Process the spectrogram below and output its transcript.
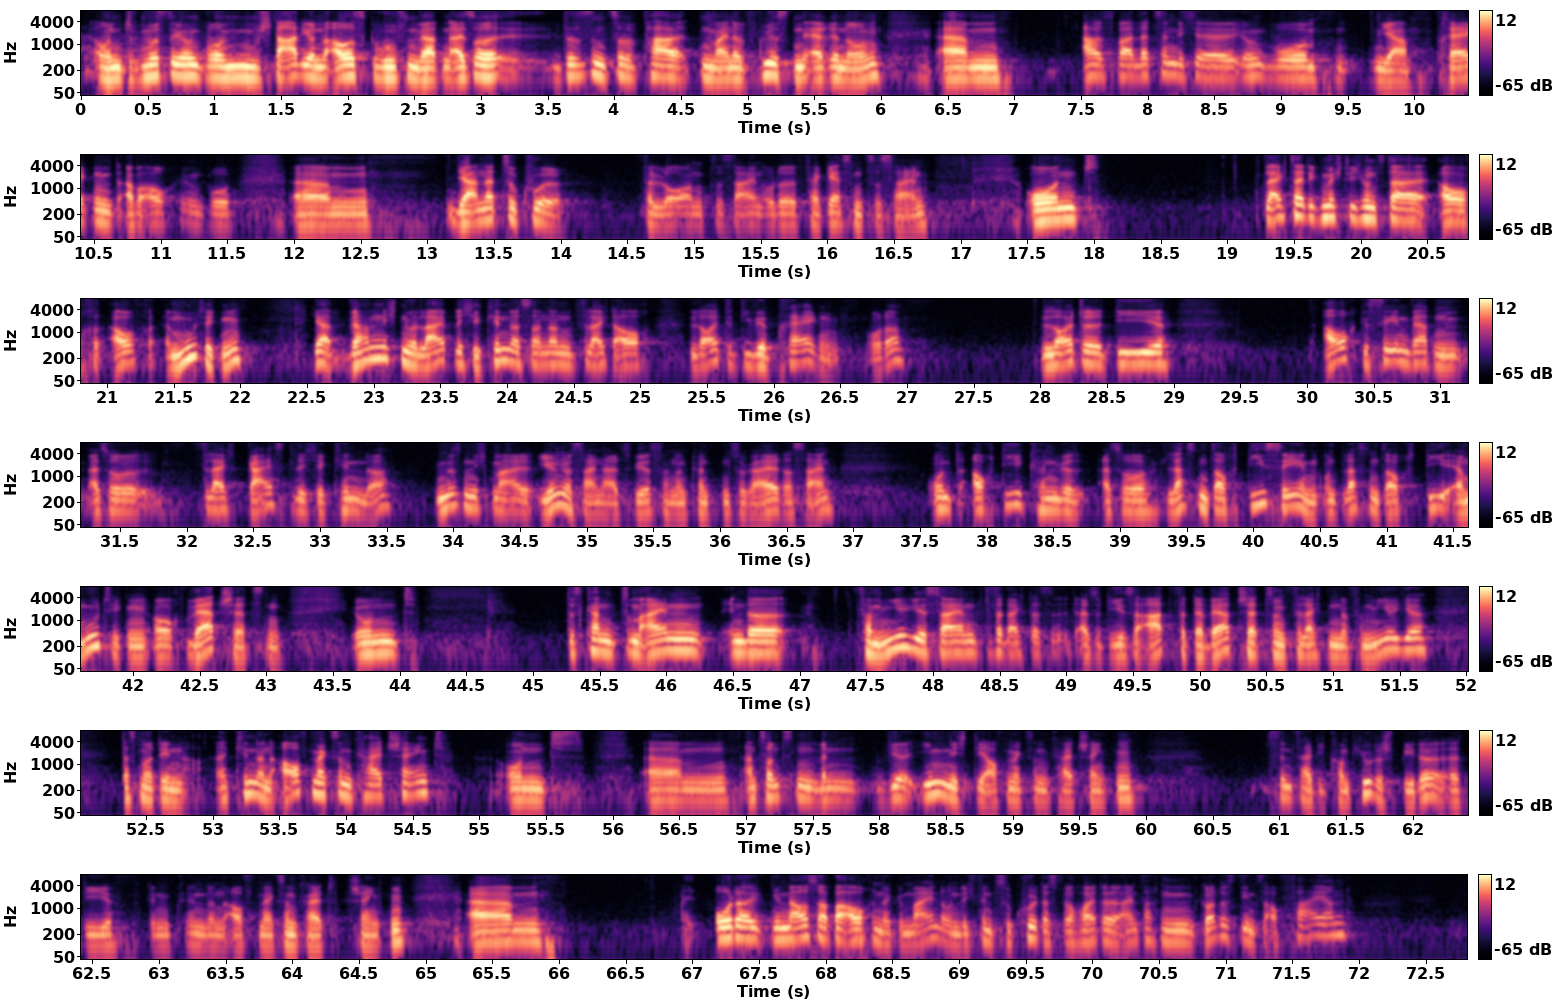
und musste irgendwo im Stadion ausgerufen werden. Also das sind so ein paar meiner frühesten Erinnerungen. Ähm, aber es war letztendlich äh, irgendwo ja, prägend, aber auch irgendwo ähm, ja, nicht so cool, verloren zu sein oder vergessen zu sein. Und gleichzeitig möchte ich uns da auch, auch ermutigen, ja, wir haben nicht nur leibliche Kinder, sondern vielleicht auch Leute, die wir prägen, oder? Leute, die auch gesehen werden, also vielleicht geistliche Kinder, die müssen nicht mal jünger sein als wir, sondern könnten sogar älter sein. Und auch die können wir, also lasst uns auch die sehen und lasst uns auch die ermutigen, auch wertschätzen. Und das kann zum einen in der Familie sein, vielleicht das, also diese Art der Wertschätzung vielleicht in der Familie, dass man den Kindern Aufmerksamkeit schenkt und ähm, ansonsten, wenn wir ihnen nicht die Aufmerksamkeit schenken, sind es halt die Computerspiele, äh, die den Kindern Aufmerksamkeit schenken. Ähm, oder genauso aber auch in der Gemeinde. Und ich finde es so cool, dass wir heute einfach einen Gottesdienst auch feiern,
